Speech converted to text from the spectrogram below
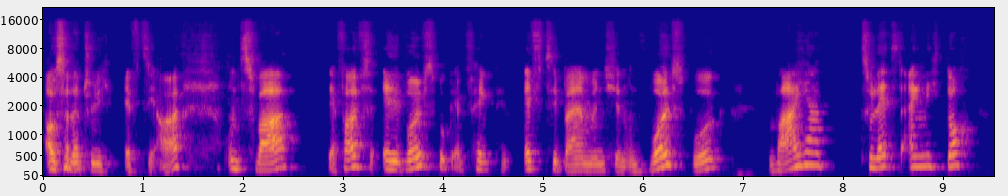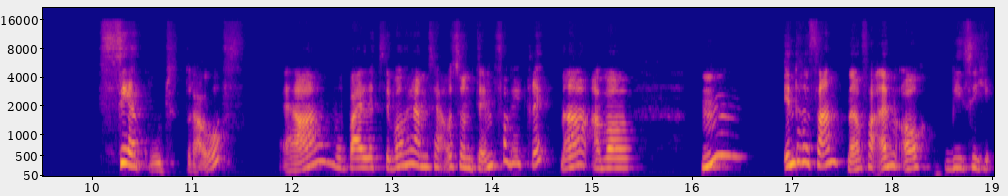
außer natürlich FCA. Und zwar der VfL Wolfsburg empfängt den FC Bayern München und Wolfsburg war ja zuletzt eigentlich doch sehr gut drauf. Ja, wobei letzte Woche haben sie ja auch so einen Dämpfer gekriegt, ne? aber hm, interessant, ne? vor allem auch, wie sich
